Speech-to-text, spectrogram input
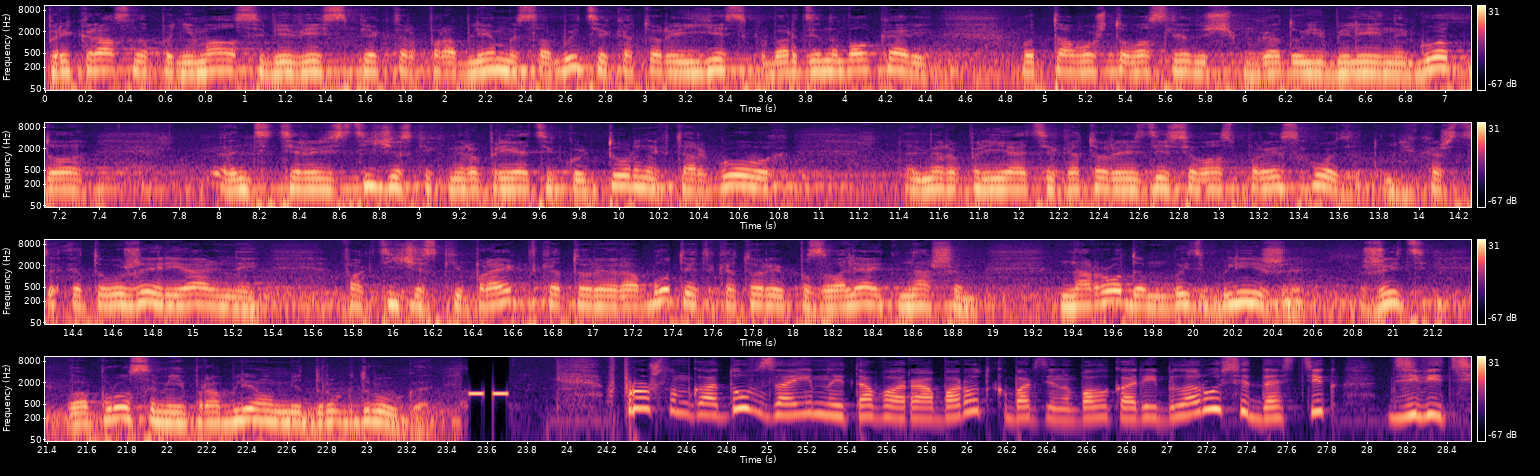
прекрасно понимал себе весь спектр проблем и событий, которые есть в Кабардино-Балкарии. От того, что в следующем году юбилейный год, до антитеррористических мероприятий, культурных, торговых, мероприятий, которые здесь у вас происходят. Мне кажется, это уже реальный фактический проект, который работает который позволяет нашим народам быть ближе, жить вопросами и проблемами друг друга. В прошлом году взаимный товарооборот Кабардино-Балкарии и Беларуси достиг 9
